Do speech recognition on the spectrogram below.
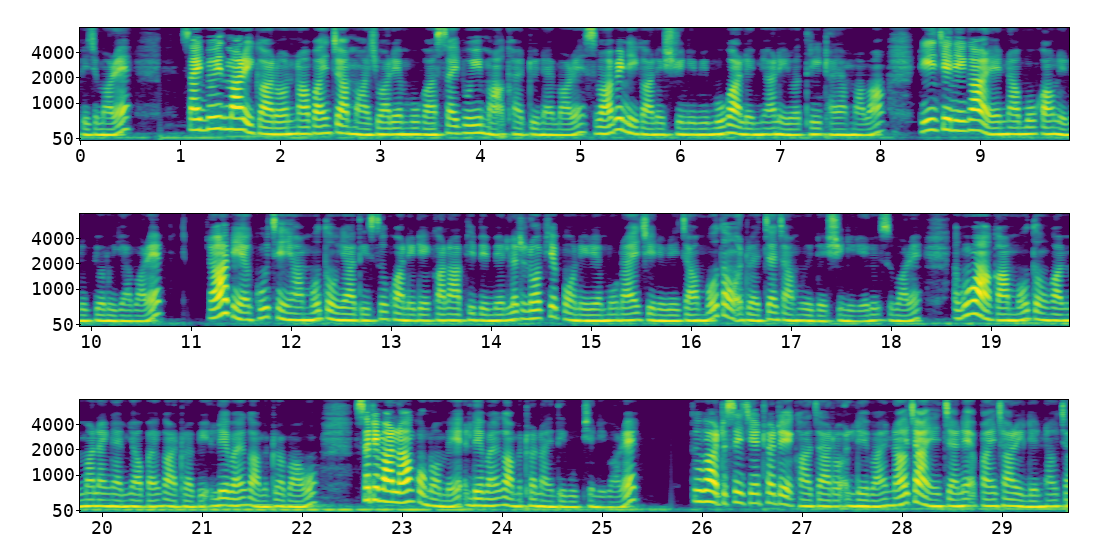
ပေးကြပါမယ်။စိုက်ပျိုးရေးသမားတွေကတော့နောက်ပိုင်းကျမှရွာတဲ့မိုးကစိုက်ပျိုးရေးမှာအခက်တွေ့နိုင်ပါတယ်။စပါးပင်တွေကလည်းရှိနေပြီးမိုးကလည်းများနေတော့သတိထားရမှာပါ။ဒီအခြေအနေကလည်းနောက်မိုးကောင်းတယ်လို့ပြောလို့ရပါတယ်။ ဒါအပြင်အခုချိန်ဟာမုတ်တုံရသည့်စုကွာနေတဲ့ကာလဖြစ်ပေမဲ့လက်တလောဖြစ်ပေါ်နေတဲ့မုန်တိုင်းအခြေအနေတွေကြောင့်မုတ်တုံအတွက်ကြံ့ကြာမှုတွေလည်းရှိနေတယ်လို့ဆိုပါတယ်။အခုကမုတ်တုံကမြန်မာနိုင်ငံမြောက်ပိုင်းကထွက်ပြီးအလဲပိုင်းကမထွက်ပါဘူး။စက်တင်ဘာလကုန်တော့မဲ့အလဲပိုင်းကမထွက်နိုင်သေးဘူးဖြစ်နေပါတယ်။ သူကတစိချင်းထွက်တဲ့အခါကျတော့အလဲပိုင်းနောက်ကျရင်ကြံတဲ့အပိုင်းခြားတွေလည်းနောက်ကျ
